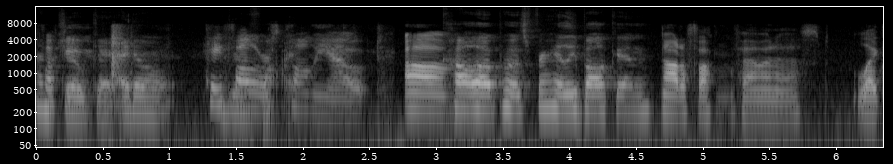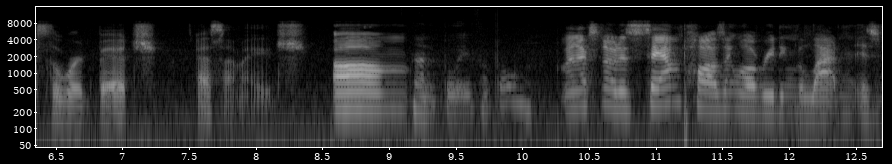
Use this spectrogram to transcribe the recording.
I'm Fucking- joking. I don't hey, followers, fine. call me out. Um, call out post for Haley Balkan. not a fucking feminist. Likes the word bitch. SMH. Um, Unbelievable. my next note is Sam pausing while reading the Latin is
